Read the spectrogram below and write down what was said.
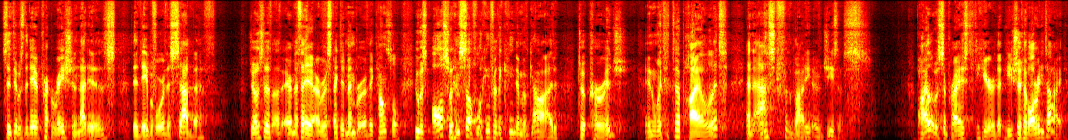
since it was the day of preparation, that is, the day before the Sabbath, Joseph of Arimathea, a respected member of the council, who was also himself looking for the kingdom of God, took courage and went to Pilate and asked for the body of Jesus. Pilate was surprised to hear that he should have already died.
